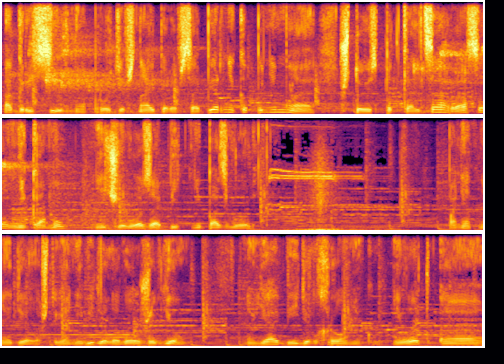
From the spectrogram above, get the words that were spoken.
агрессивно против снайперов соперника, понимая, что из-под кольца Рассел никому ничего забить не позволит. Понятное дело, что я не видел его живьем, но я видел хронику. И вот э,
